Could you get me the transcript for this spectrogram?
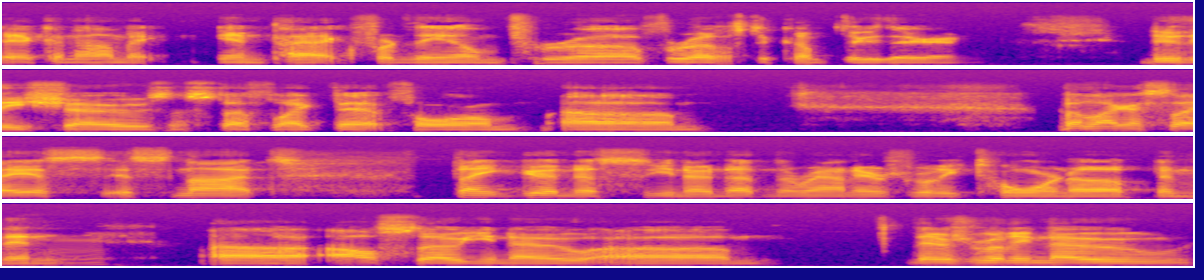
economic impact for them for uh, for us to come through there and do these shows and stuff like that for them. Um, but like I say, it's it's not. Thank goodness, you know, nothing around here is really torn up. And then Mhm. uh, also, you know, um, there's really no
